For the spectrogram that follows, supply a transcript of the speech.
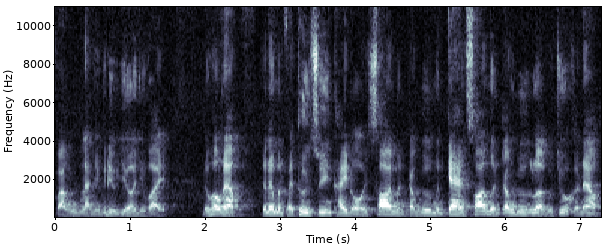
vẫn làm những cái điều dơ như vậy. Đúng không nào? Cho nên mình phải thường xuyên thay đổi soi mình trong gương mình càng soi mình trong gương lời của Chúa cỡ nào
